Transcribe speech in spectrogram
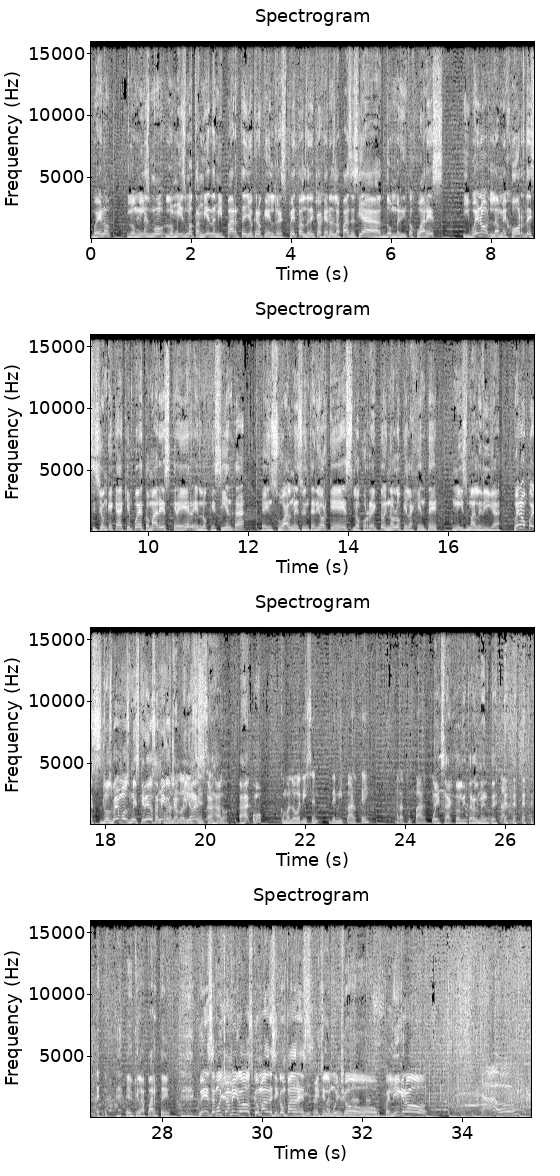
Bueno, lo mismo, lo mismo también de mi parte. Yo creo que el respeto al derecho ajeno es la paz, decía don Benito Juárez. Y bueno, la mejor decisión que cada quien puede tomar es creer en lo que sienta en su alma, en su interior, que es lo correcto y no lo que la gente misma le diga. Bueno, pues nos vemos, mis queridos amigos champiñones. ajá, ajá, ¿cómo? Como luego dicen, de mi parte, para tu parte. Exacto, literalmente. el que la parte. Cuídense mucho, amigos, comadres y compadres. Échenle mucho peligro. Chao.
